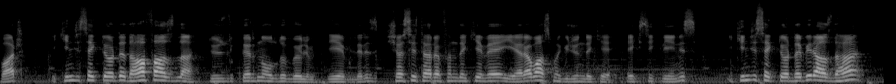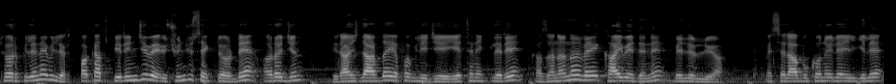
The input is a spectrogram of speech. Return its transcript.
var. İkinci sektörde daha fazla düzlüklerin olduğu bölüm diyebiliriz. Şasi tarafındaki ve yere basma gücündeki eksikliğiniz ikinci sektörde biraz daha törpülenebilir. Fakat birinci ve üçüncü sektörde aracın virajlarda yapabileceği yetenekleri kazananı ve kaybedeni belirliyor. Mesela bu konuyla ilgili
